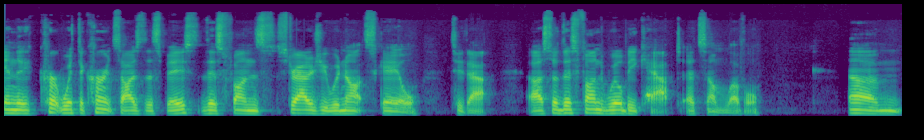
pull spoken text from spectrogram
in the with the current size of the space, this fund's strategy would not scale to that. Uh, so this fund will be capped at some level. Um,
